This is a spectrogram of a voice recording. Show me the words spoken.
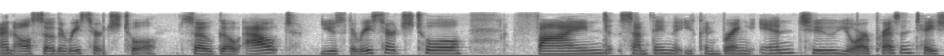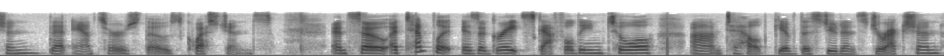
And also the research tool. So go out, use the research tool, find something that you can bring into your presentation that answers those questions. And so a template is a great scaffolding tool um, to help give the students direction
